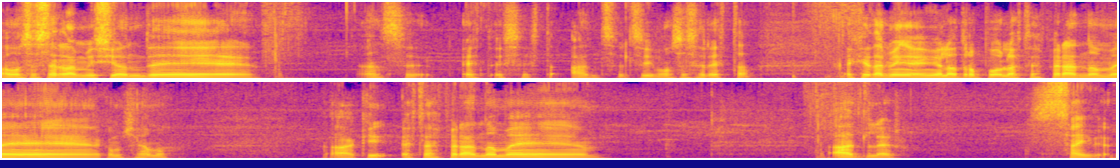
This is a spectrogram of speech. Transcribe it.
Vamos a hacer la misión de... Ansel. ¿Es, ¿Es esta? ¿Ansel? Sí, vamos a hacer esta. Es que también en el otro pueblo está esperándome... ¿Cómo se llama? Aquí. Está esperándome... Adler. Sider.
